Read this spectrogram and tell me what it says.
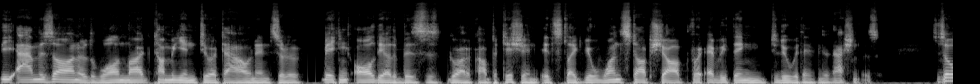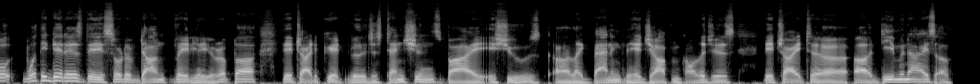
the Amazon or the Walmart coming into a town and sort of making all the other businesses go out of competition. It's like your one-stop shop for everything to do with internationalism. So what they did is they sort of downplayed Yediyurappa. They tried to create religious tensions by issues uh, like banning the hijab from colleges. They tried to uh, demonize a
